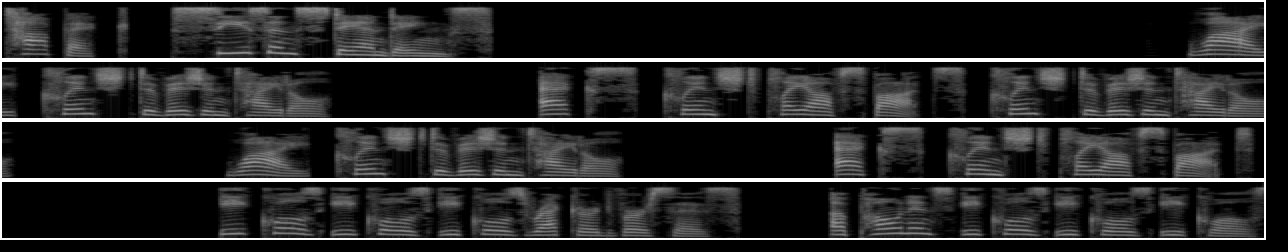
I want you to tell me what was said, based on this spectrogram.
Topic: Season standings. Y clinched division title X clinched playoff spots, clinched division title. Y clinched division title. X clinched playoff spot. Equals equals equals record versus opponents equals equals equals.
